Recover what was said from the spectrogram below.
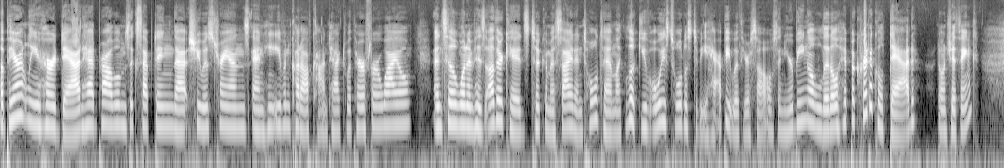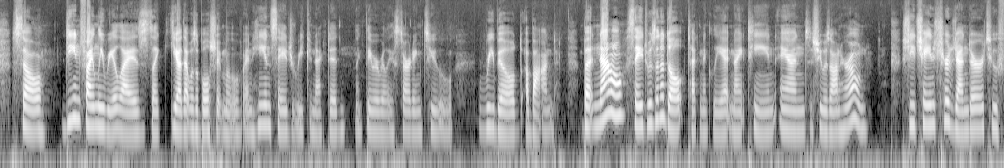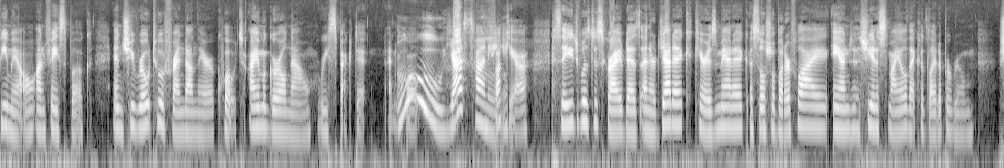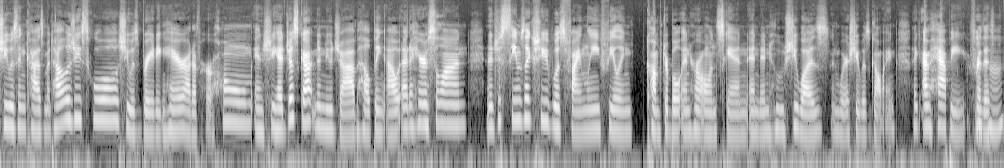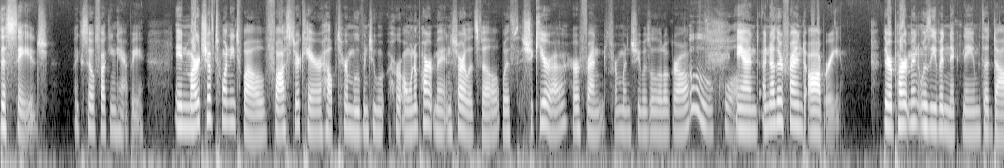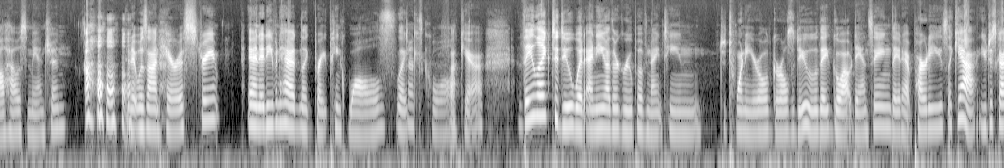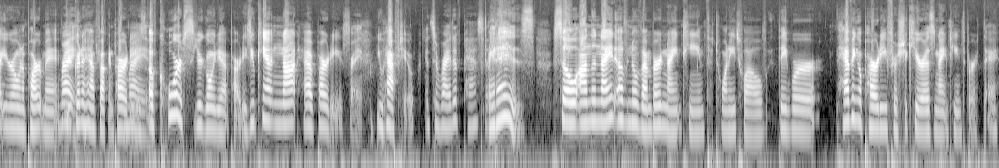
Apparently, her dad had problems accepting that she was trans, and he even cut off contact with her for a while until one of his other kids took him aside and told him, like, look, you've always told us to be happy with yourselves, and you're being a little hypocritical, Dad, don't you think? So, Dean finally realized, like, yeah, that was a bullshit move, and he and Sage reconnected. Like, they were really starting to rebuild a bond. But now, Sage was an adult, technically, at 19, and she was on her own. She changed her gender to female on Facebook, and she wrote to a friend on there, quote, I am a girl now, respect it, end quote. Ooh, yes, honey. Fuck yeah. Sage was described as energetic, charismatic, a social butterfly, and she had a smile that could light up a room. She was in cosmetology school, she was braiding hair out of her home, and she had just gotten a new job helping out at a hair salon. And it just seems like she was finally feeling comfortable in her own skin and in who she was and where she was going. Like, I'm happy for this, mm-hmm. this Sage. Like, so fucking happy. In March of 2012, foster care helped her move into her own apartment in Charlottesville with Shakira, her friend from when she was a little girl, Ooh, cool. and another friend, Aubrey. Their apartment was even nicknamed the Dollhouse Mansion, oh, and it was on Harris Street. And it even had like bright pink walls. Like, that's cool. fuck yeah. They like to do what any other group of 19 to 20 year old girls do. They'd go out dancing, they'd have parties. Like, yeah, you just got your own apartment. Right. You're going to have fucking parties. Right. Of course, you're going to have parties. You can't not have parties. Right. You have to. It's a rite of passage. It is. So on the night of November 19th, 2012, they were having a party for Shakira's 19th birthday.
